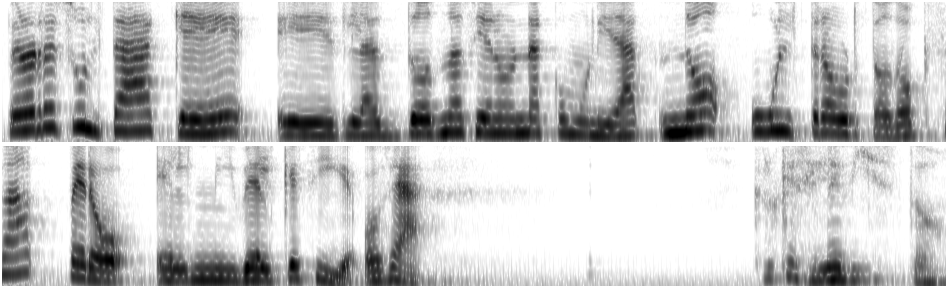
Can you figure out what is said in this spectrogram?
Pero resulta que eh, las dos nacieron en una comunidad no ultra ortodoxa, pero el nivel que sigue. O sea, Creo que sí la he visto.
